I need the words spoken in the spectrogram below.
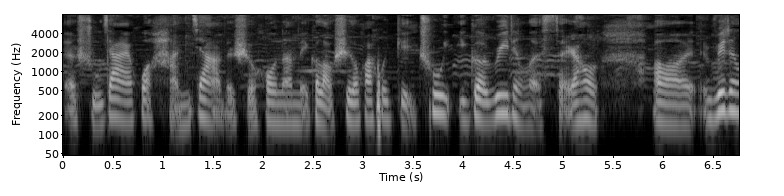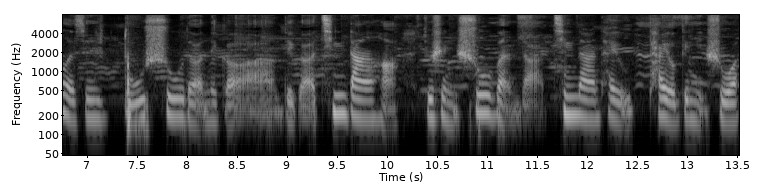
呃，暑假或寒假的时候呢，每个老师的话会给出一个 reading list，然后，呃，reading list 是读书的那个这个清单哈，就是你书本的清单，它有它有跟你说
